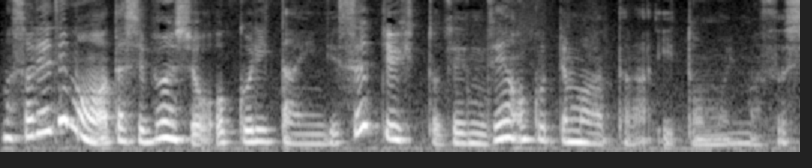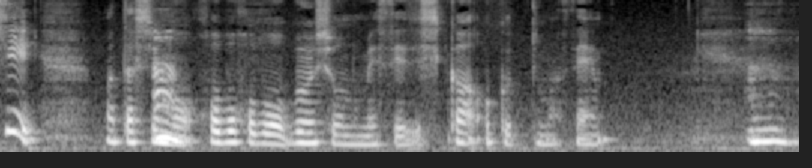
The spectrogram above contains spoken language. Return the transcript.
まあ、それでも私文章送りたいんですっていう人全然送ってもらったらいいと思いますし私もほぼほぼ文章のメッセージしか送ってません。うん。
